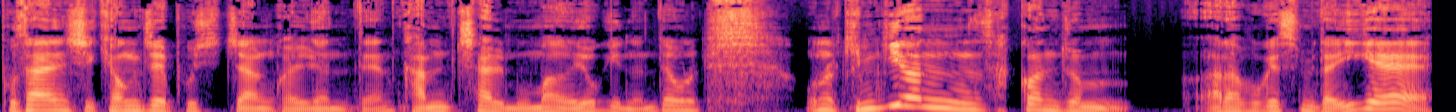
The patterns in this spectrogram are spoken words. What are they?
부산시 경제부시장 관련된 감찰 무마 의혹이 있는데 오늘 오늘 김기현 사건 좀 알아보겠습니다. 이게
